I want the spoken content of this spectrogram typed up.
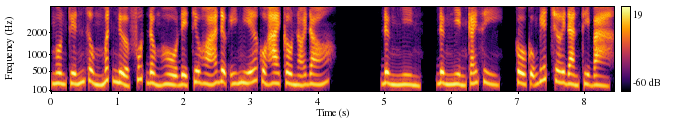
Ngôn tuyến dùng mất nửa phút đồng hồ để tiêu hóa được ý nghĩa của hai câu nói đó. Đừng nhìn, đừng nhìn cái gì, cô cũng biết chơi đàn tỳ bà.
